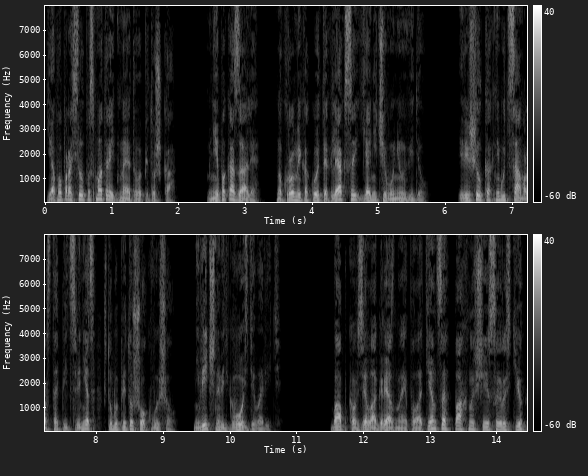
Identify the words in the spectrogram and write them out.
Я попросил посмотреть на этого петушка. Мне показали, но кроме какой-то кляксы я ничего не увидел. И решил как-нибудь сам растопить свинец, чтобы петушок вышел. Не вечно ведь гвозди варить. Бабка взяла грязное полотенце, пахнущее сыростью,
